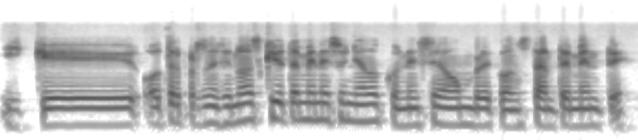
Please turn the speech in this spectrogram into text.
y que otra persona dice, "No, es que yo también he soñado con ese hombre constantemente."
